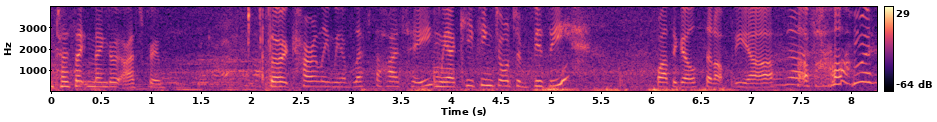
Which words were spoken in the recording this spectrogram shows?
It tastes like mango ice cream. So currently we have left the high tea and we are keeping Georgia busy while the girls set up the uh, apartment.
